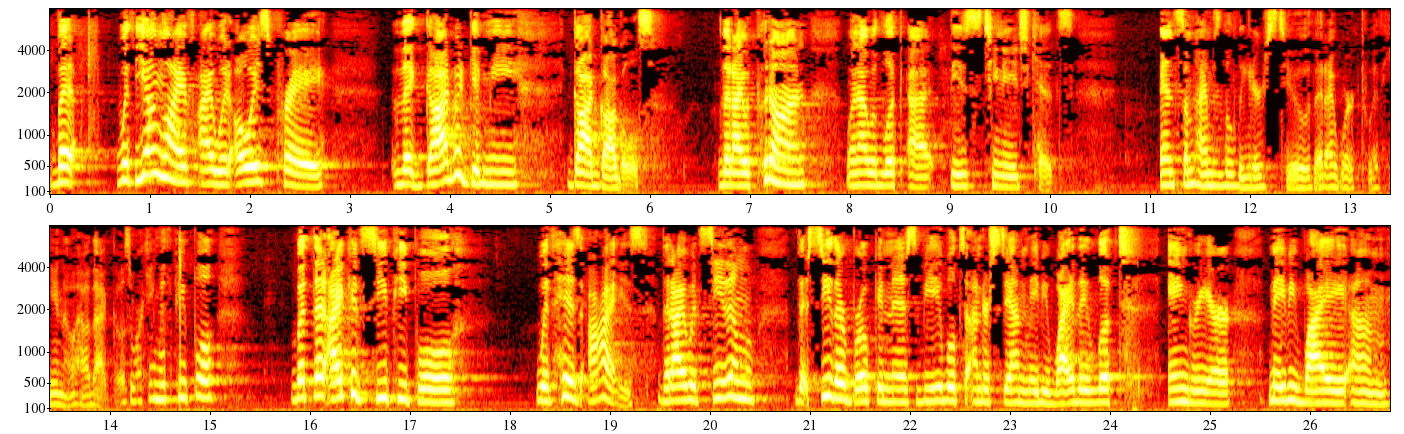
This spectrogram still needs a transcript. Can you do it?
But with young life I would always pray that God would give me God goggles that I would put on when I would look at these teenage kids. And sometimes the leaders too that I worked with, you know how that goes working with people. But that I could see people with his eyes, that I would see them, that see their brokenness, be able to understand maybe why they looked angry or maybe why um,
